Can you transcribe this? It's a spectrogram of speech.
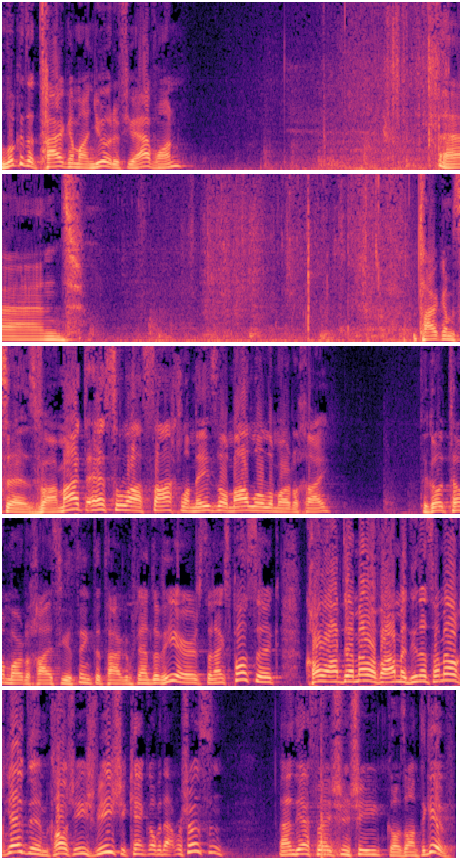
Look at the Targum on Yud if you have one. And Targum says, malo. To go tell Mordechai, so you think the Targum stands up here, it's the next pasuk. Kol avdei melva medina samelch yedim. V'ish. Can't go without Rishon. And the explanation she goes on to give.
